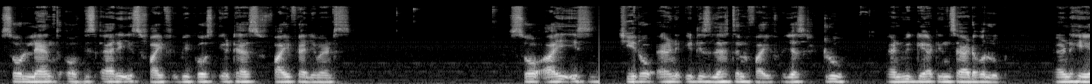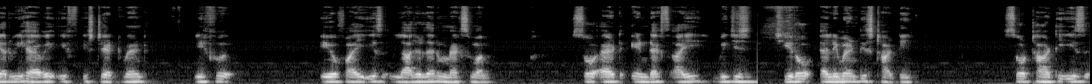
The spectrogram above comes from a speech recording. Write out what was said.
So length of this array is 5 because it has 5 elements. So i is 0 and it is less than 5 just true. And we get inside our loop and here we have a if statement if a of i is larger than max 1 so at index i which is 0 element is 30 so 30 is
